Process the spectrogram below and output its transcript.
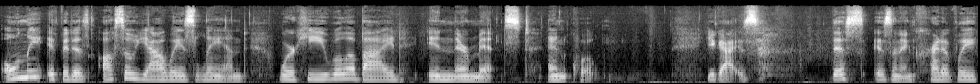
only if it is also Yahweh's land where he will abide in their midst. End quote. You guys, this is an incredibly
